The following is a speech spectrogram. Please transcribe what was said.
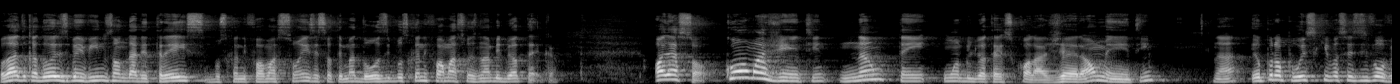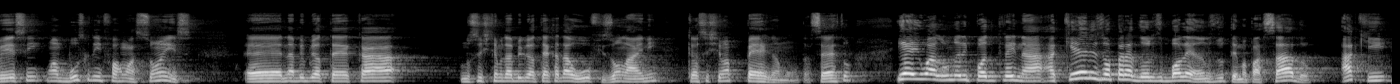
Olá, educadores, bem-vindos à unidade 3, Buscando Informações, esse é o tema 12, Buscando Informações na Biblioteca. Olha só, como a gente não tem uma biblioteca escolar geralmente, né, eu propus que vocês desenvolvessem uma busca de informações é, na biblioteca, no sistema da biblioteca da UFES, online, que é o sistema Pergamon, tá certo? E aí o aluno ele pode treinar aqueles operadores booleanos do tema passado aqui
